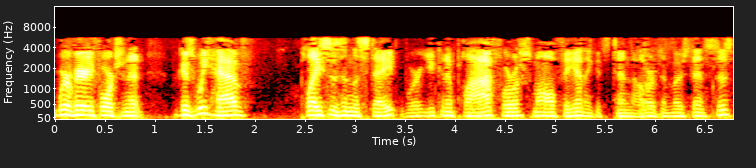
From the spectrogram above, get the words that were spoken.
we're very fortunate because we have places in the state where you can apply for a small fee. I think it's ten dollars in most instances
